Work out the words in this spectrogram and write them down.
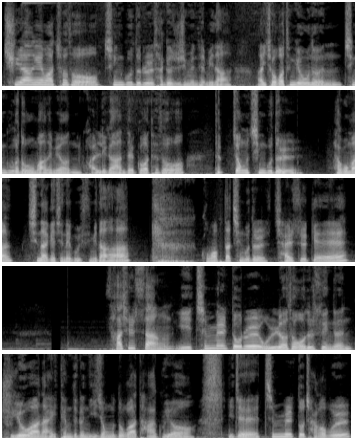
취향에 맞춰서 친구들을 사귀어주시면 됩니다. 아니 저 같은 경우는 친구가 너무 많으면 관리가 안 될 것 같아서 특정 친구들 하고만 친하게 지내고 있습니다. 캬, 고맙다 친구들 잘 쓸게. 사실상 이 친밀도를 올려서 얻을 수 있는 주요한 아이템들은 이 정도가 다고요. 이제 친밀도 작업을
